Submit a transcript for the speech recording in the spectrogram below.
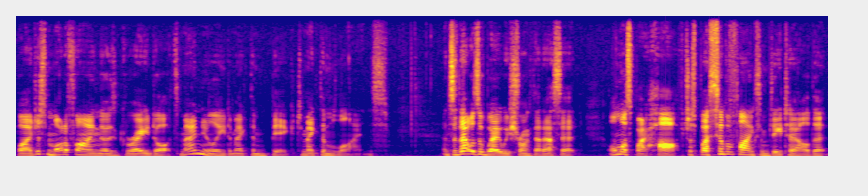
by just modifying those gray dots manually to make them big, to make them lines. And so that was a way we shrunk that asset almost by half, just by simplifying some detail that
